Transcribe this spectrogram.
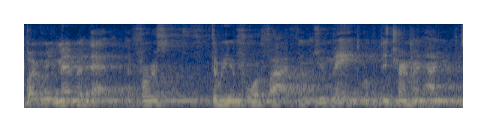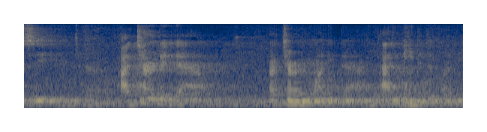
but remember that the first three or four or five films you made will determine how you proceed. I turned it down. I turned the money down. I needed the money.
